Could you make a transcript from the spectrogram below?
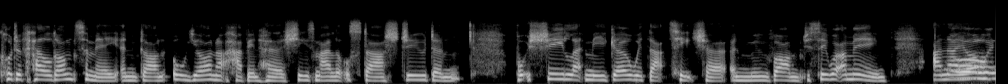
could have held on to me and gone, Oh, you're not having her. She's my little star student. But she let me go with that teacher and move on. Do you see what I mean? And oh. I always,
